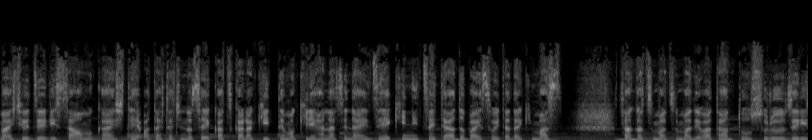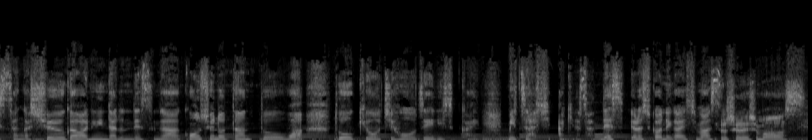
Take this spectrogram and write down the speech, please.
毎週税理士さんをお迎えして私たちの生活から切っても切り離せない税金についてアドバイスをいただきます。3月末までは担当する税理士さんが週替わりになるんですが、今週の担当は東京地方税理士会三橋明さんです。よろしくお願いしますよ。ろしくお願いします。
